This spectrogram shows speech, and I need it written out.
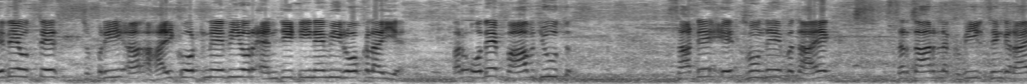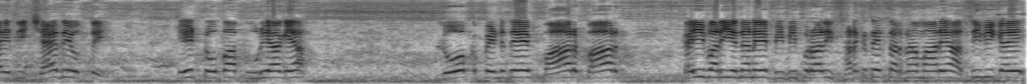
ਇਹਦੇ ਉੱਤੇ ਸੁਪਰੀ ਹਾਈ ਕੋਰਟ ਨੇ ਵੀ ਔਰ ਐਨਜੀਟੀ ਨੇ ਵੀ ਰੋਕ ਲਾਈ ਹੈ। ਪਰ ਉਹਦੇ ਬਾਵਜੂਦ ਸਾਡੇ ਇੱਥੋਂ ਦੇ ਵਿਧਾਇਕ ਸਰਦਾਰ ਲਖਵੀਰ ਸਿੰਘ ਰਾਏ ਦੀ ਸ਼ਹਿ ਦੇ ਉੱਤੇ ਇਹ ਟੋਬਾ ਪੂਰਿਆ ਗਿਆ। ਲੋਕ ਪਿੰਡ ਦੇ ਬਾਹਰ ਬਾਹਰ ਕਈ ਵਾਰੀ ਇਹਨਾਂ ਨੇ ਬੀਬੀਪੁਰ ਵਾਲੀ ਸੜਕ ਤੇ ਧਰਨਾ ਮਾਰਿਆ, ਅਸੀਂ ਵੀ ਗਏ।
